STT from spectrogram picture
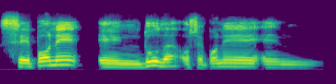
se pone en duda o se pone en...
